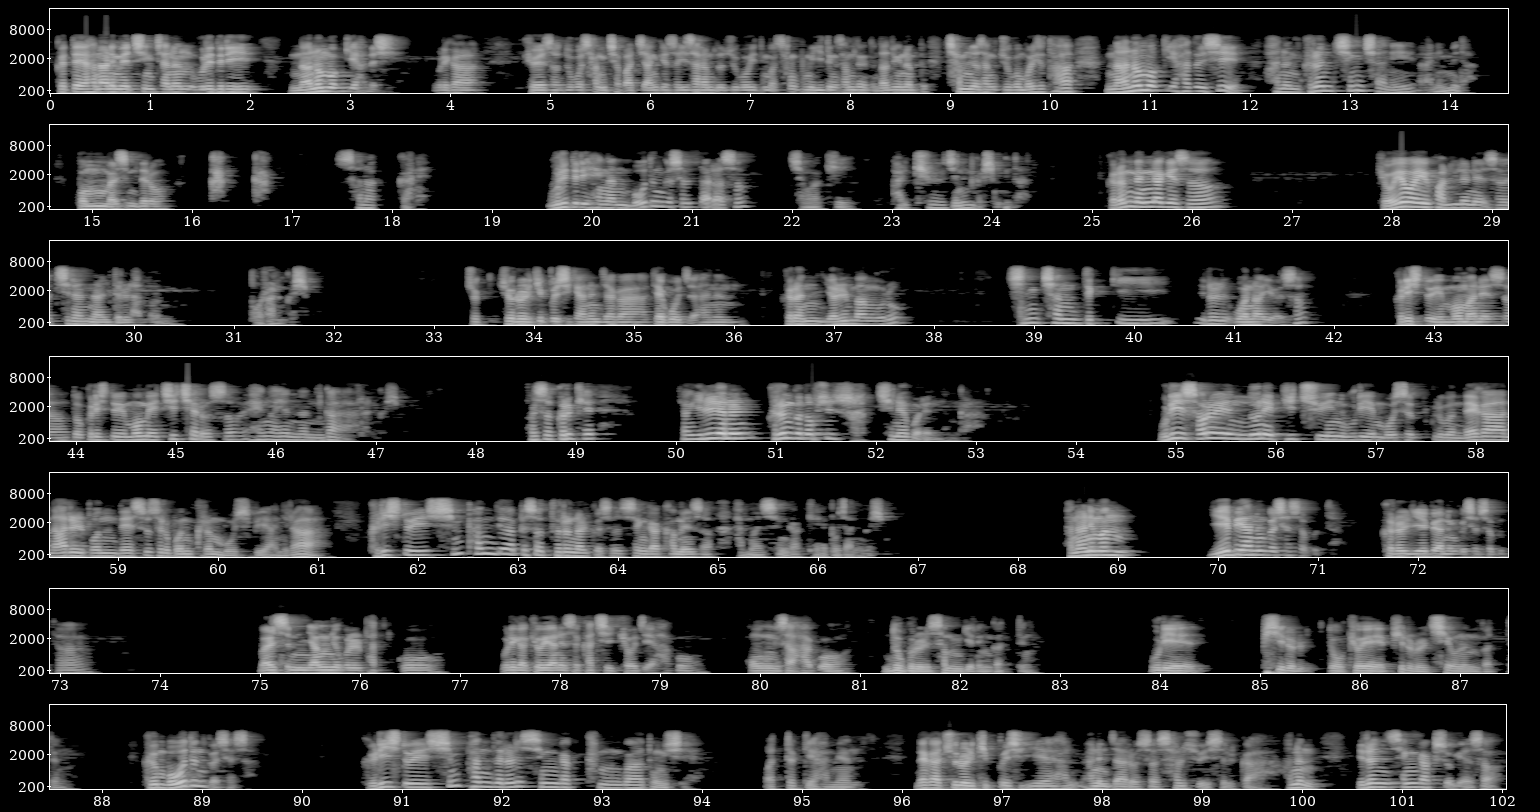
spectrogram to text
그때 하나님의 칭찬은 우리들이 나눠 먹기 하듯이 우리가 교회에서 누구 상처받지 않게 해서 이 사람도 주고 뭐 상품 2등, 3등 나중에는 참여상 주고 뭐 해서 다 나눠 먹기 하듯이 하는 그런 칭찬이 아닙니다. 본문 말씀대로 각각 선악간에 우리들이 행한 모든 것을 따라서 정확히 밝혀지는 것입니다. 그런 맥락에서 교회와의 관련해서 지난 날들을 한번 보라는 것입니다. 주, 를 기쁘시게 하는 자가 되고자 하는 그런 열망으로 칭찬 듣기를 원하여서 그리스도의 몸 안에서 또 그리스도의 몸의 지체로서 행하였는가라는 것입니다. 벌써 그렇게 그냥 1년을 그런 것 없이 싹 지내버렸는가. 우리 서로의 눈에 비추인 우리의 모습, 그리고 내가 나를 본 내 스스로 본 그런 모습이 아니라 그리스도의 심판대 앞에서 드러날 것을 생각하면서 한번 생각해 보자는 것입니다. 하나님은 예배하는 것에서부터, 그를 예배하는 것에서부터 말씀 양육을 받고 우리가 교회 안에서 같이 교제하고 공사하고 누구를 섬기는 것 등, 우리의 필요를, 또 교회의 필요를 채우는 것 등, 그 모든 것에서 그리스도의 심판들을 생각함과 동시에 어떻게 하면 내가 주를 기쁘시게 하는 자로서 살 수 있을까 하는 이런 생각 속에서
